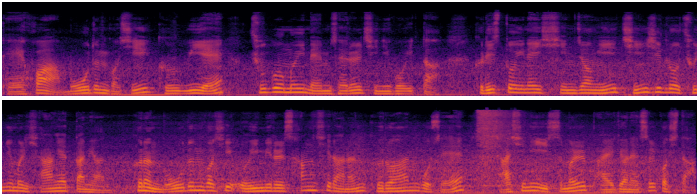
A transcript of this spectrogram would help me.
대화 모든 것이 그 위에 죽음의 냄새를 지니고 있다. 그리스도인의 심정이 진실로 주님을 향했다면 그는 모든 것이 의미를 상실하는 그러한 곳에 자신이 있음을 발견했을 것이다.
